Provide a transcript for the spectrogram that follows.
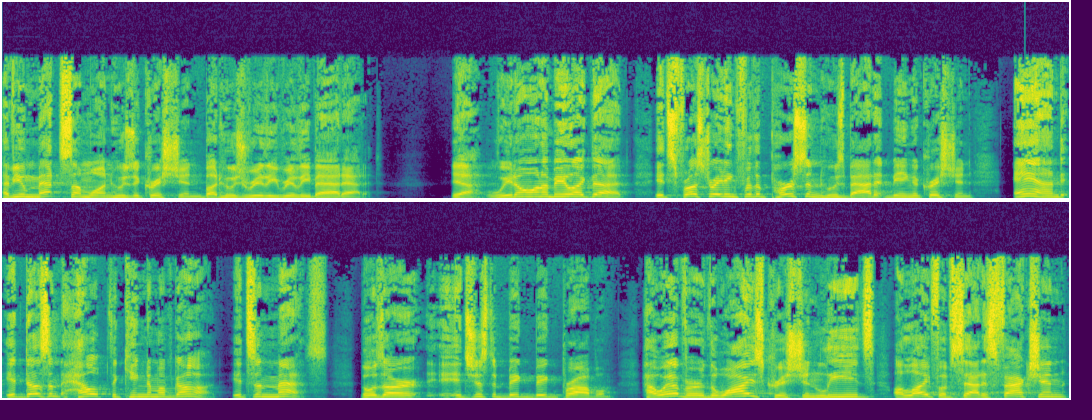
Have you met someone who's a Christian but who's really, really bad at it? Yeah, we don't want to be like that. It's frustrating for the person who's bad at being a Christian and it doesn't help the kingdom of God. It's a mess. Those are, it's just a big, big problem. However, the wise Christian leads a life of satisfaction,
